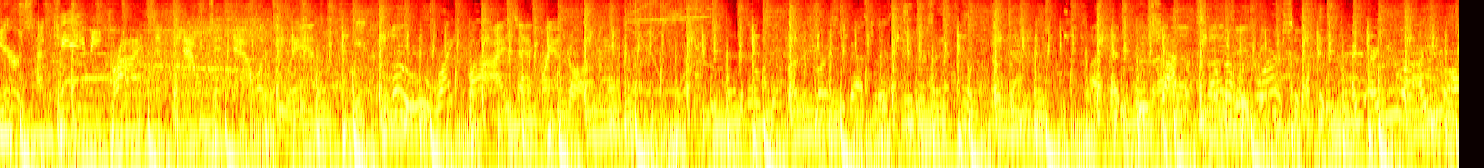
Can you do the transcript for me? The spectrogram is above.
Here's Hakimi drives and counts it down with two hands. He blew right by Zach Randolph. Shot. Who. Are you, uh, are you, are you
